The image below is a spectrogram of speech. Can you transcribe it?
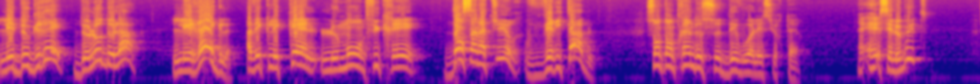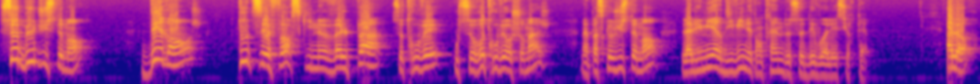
les degrés de l'au-delà, les règles avec lesquelles le monde fut créé dans sa nature véritable, sont en train de se dévoiler sur Terre. Et c'est le but. Ce but, justement, dérange toutes ces forces qui ne veulent pas se trouver ou se retrouver au chômage, parce que justement, la lumière divine est en train de se dévoiler sur terre. Alors,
